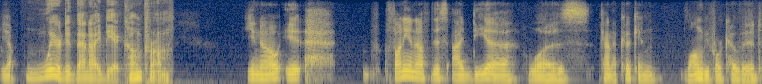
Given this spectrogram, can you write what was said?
Yep. Where did that idea come from? You know, it funny enough, this idea was kind of cooking long before COVID.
